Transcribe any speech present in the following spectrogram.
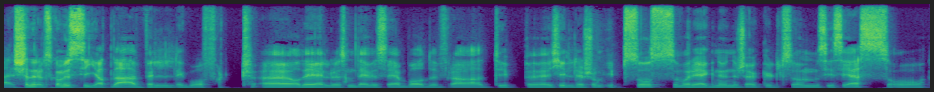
Nei, generelt så kan vi si at det er veldig god fart, eh, og det gjelder liksom det vi ser både fra typ eh, kilder som Ipsos, våre egne undersøkelser som CCS og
